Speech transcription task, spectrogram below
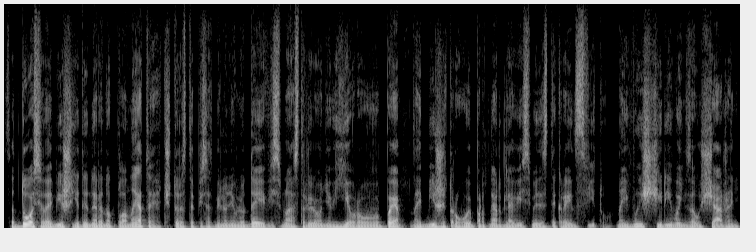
Це досі найбільший єдиний ринок планети, 450 мільйонів людей, 18 трильйонів євро ВВП, найбільший торговий партнер для 80 країн світу, найвищий рівень заощаджень,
